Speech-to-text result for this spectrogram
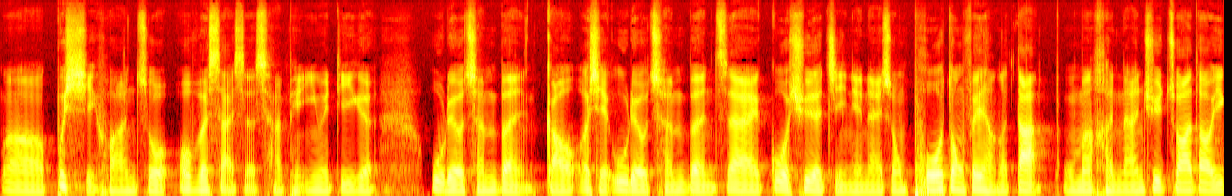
呃不喜欢做 oversize 的产品，因为第一个物流成本高，而且物流成本在过去的几年来说波动非常的大，我们很难去抓到一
